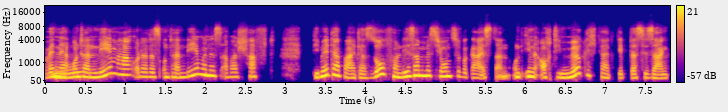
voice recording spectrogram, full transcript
Wenn der mhm. Unternehmer oder das Unternehmen es aber schafft, die Mitarbeiter so von dieser Mission zu begeistern und ihnen auch die Möglichkeit gibt, dass sie sagen,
